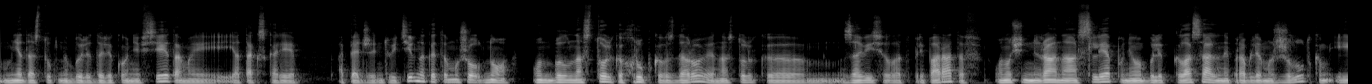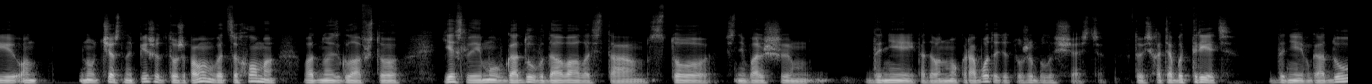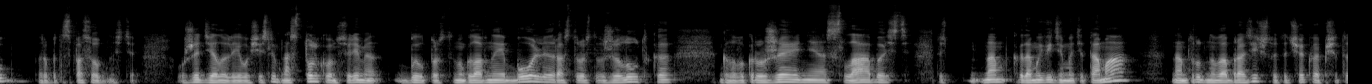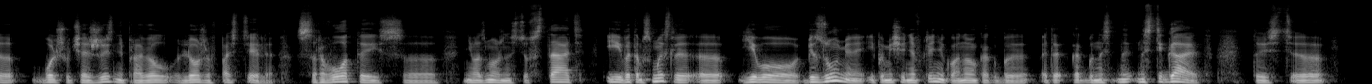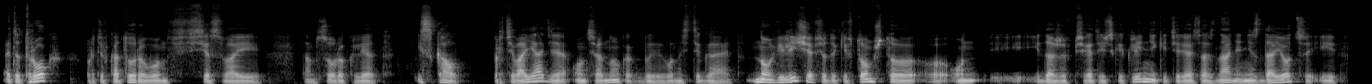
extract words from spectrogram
мне доступны были далеко не все, там, и я так скорее опять же, интуитивно к этому шел, но он был настолько хрупкого здоровья, настолько зависел от препаратов. Он очень рано ослеп, у него были колоссальные проблемы с желудком, и он, ну, честно пишет тоже, по-моему, в Эцехома в одной из глав, что если ему в году выдавалось там 100 с небольшим дней, когда он мог работать, это уже было счастье. То есть хотя бы треть дней в году работоспособности уже делали его счастливым. Настолько он все время был просто, ну, головные боли, расстройство желудка, головокружение, слабость. То есть нам, когда мы видим эти тома, нам трудно вообразить, что этот человек вообще-то большую часть жизни провел лежа в постели, с рвотой, с э, невозможностью встать. И в этом смысле э, его безумие и помещение в клинику, оно как бы, это как бы нас- на- настигает. То есть э, этот рок, против которого он все свои там, 40 лет искал противоядие, он все равно как бы его настигает. Но величие все-таки в том, что э, он и, даже в психиатрической клинике, теряя сознание, не сдается и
